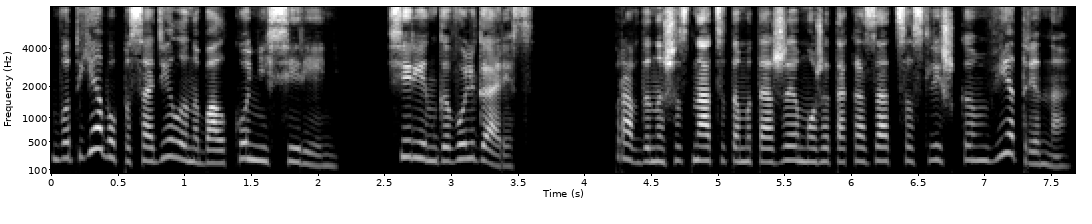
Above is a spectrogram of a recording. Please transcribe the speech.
Вот я бы посадила на балконе сирень. Сиринга вульгарис. Правда, на шестнадцатом этаже может оказаться слишком ветрено.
